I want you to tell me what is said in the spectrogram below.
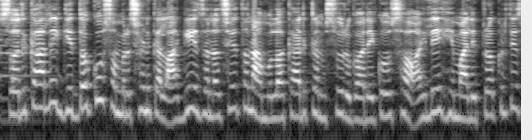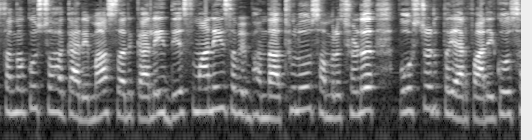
सरकारले गिद्धको संरक्षणका लागि जनचेतनामूलक कार्यक्रम शुरू गरेको छ। अहिले हिमाली प्रकृति संघको सहकार्यमा सरकारले देशमा नै सबैभन्दा ठूलो संरक्षण पोस्टर तयार पारेको छ।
